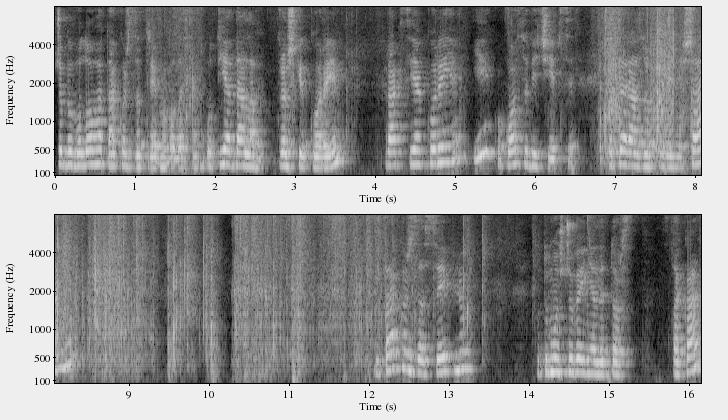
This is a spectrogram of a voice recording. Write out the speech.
щоб волога також затримувалася. От я дала трошки кори, фракція кори і кокосові чіпси. Оце разом перемішаю. І також засиплю, тому що вийняли торст стакан,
